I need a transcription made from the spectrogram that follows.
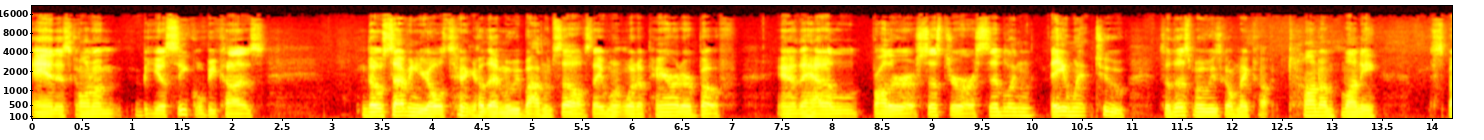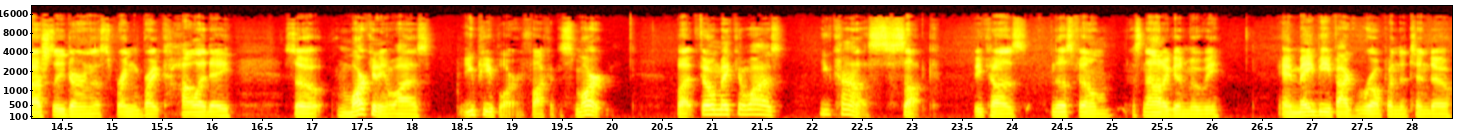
And it's going to be a sequel because those seven year olds didn't go to that movie by themselves. They went with a parent or both. And if they had a brother or sister or a sibling, they went too. So this movie's to make a ton of money, especially during the spring break holiday. So, marketing wise, you people are fucking smart. But filmmaking wise, you kind of suck because this film is not a good movie. And maybe if I grew up with Nintendo,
